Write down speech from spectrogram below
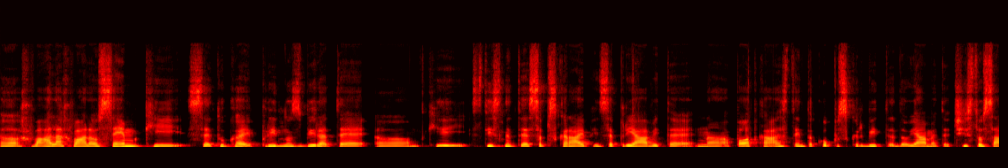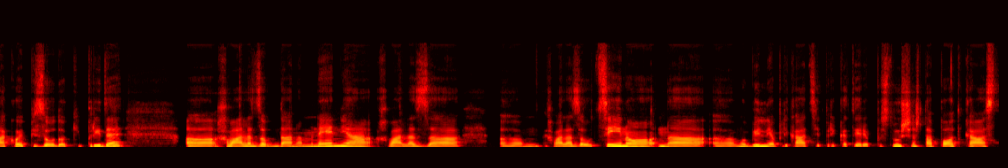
hvala, hvala vsem, ki se tukaj pridno zbirate, uh, ki stisnete subscribe in se prijavite na podcast in tako poskrbite, da ujamete čisto vsako epizodo, ki pride. Uh, hvala za obdana mnenja, hvala za. Um, hvala za oceno na mobilni aplikaciji, pri kateri poslušate ta podcast.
